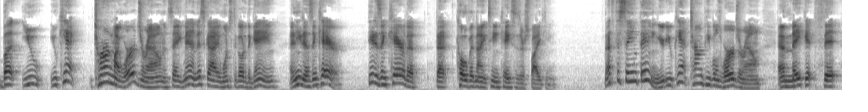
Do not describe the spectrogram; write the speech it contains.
But you you can't turn my words around and say, man, this guy wants to go to the game and he doesn't care. He doesn't care that that COVID 19 cases are spiking. That's the same thing. You, you can't turn people's words around and make it fit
